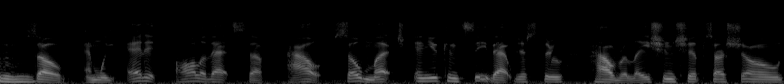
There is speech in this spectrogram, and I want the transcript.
Mm-hmm. So, and we edit all of that stuff out so much. And you can see that just through how relationships are shown,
